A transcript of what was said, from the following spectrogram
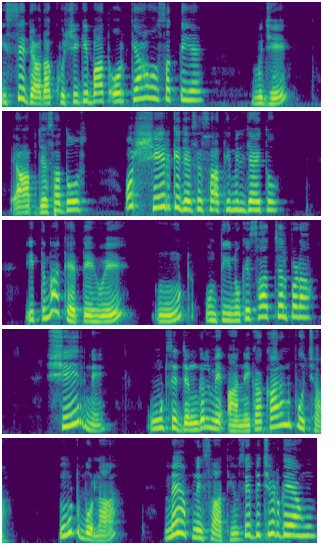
इससे ज़्यादा खुशी की बात और क्या हो सकती है? मुझे आप जैसा दोस्त और शेर के जैसे साथी मिल जाए तो। इतना कहते हुए ऊँट उन तीनों के साथ चल पड़ा। शेर ने ऊँट से जंगल में आने का कारण पूछा। ऊँट बोला, मैं अपने साथियों से बिछड़ गया हूँ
